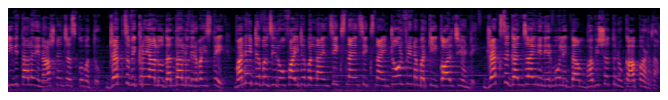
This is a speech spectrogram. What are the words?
జీవితాలని నాశనం చేసుకోవద్దు. డ్రగ్స్ విక్రయాలు దందాలు నిర్వహిస్తే one eight double zero five double nine six nine six nine toll free నంబర్కి కాల్ చేయండి. డ్రగ్స్ గంజాయిని నిర్మూలిద్దాం భవిష్యత్తును కాపాడదాం.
